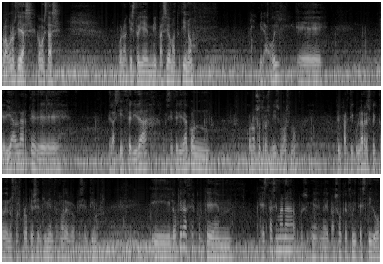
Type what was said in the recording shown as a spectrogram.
Hola, buenos días, ¿cómo estás? Bueno, aquí estoy en mi paseo matutino. Mira, hoy eh, quería hablarte de, la sinceridad, la sinceridad con, nosotros mismos, ¿no? En particular respecto de nuestros propios sentimientos, ¿no? De lo que sentimos. Y lo quiero hacer porque mm, esta semana pues, me, pasó que fui testigo,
